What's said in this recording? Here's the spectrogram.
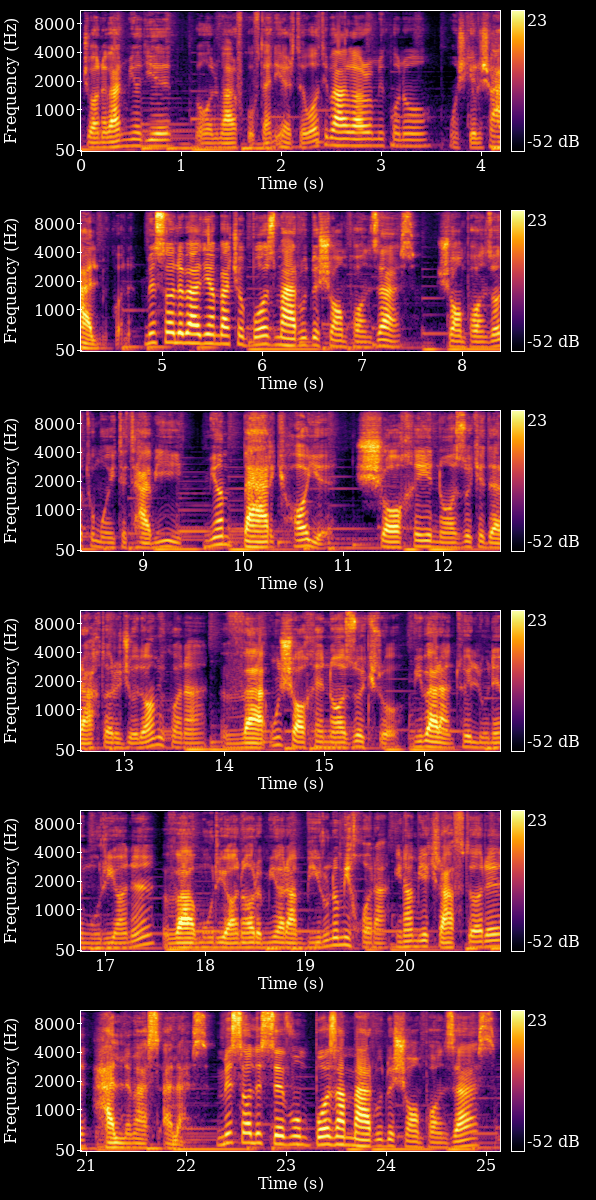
جانور میاد یه به قول معروف گفتن ارتباطی برقرار می‌کنه و مشکلش رو حل می‌کنه. مثال بعدی هم بچه باز مربوط به شامپانزه است. شامپانزه تو محیط طبیعی میان برگ های شاخه نازک درختها رو جدا می‌کنن و اون شاخه نازک رو می‌برن توی لونه موریانه و موریانا رو میارن بیرون و می‌خورن. این هم یک رفتار حل مسئله است. مثال سوم بازم مربوط به شامپانزه است.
